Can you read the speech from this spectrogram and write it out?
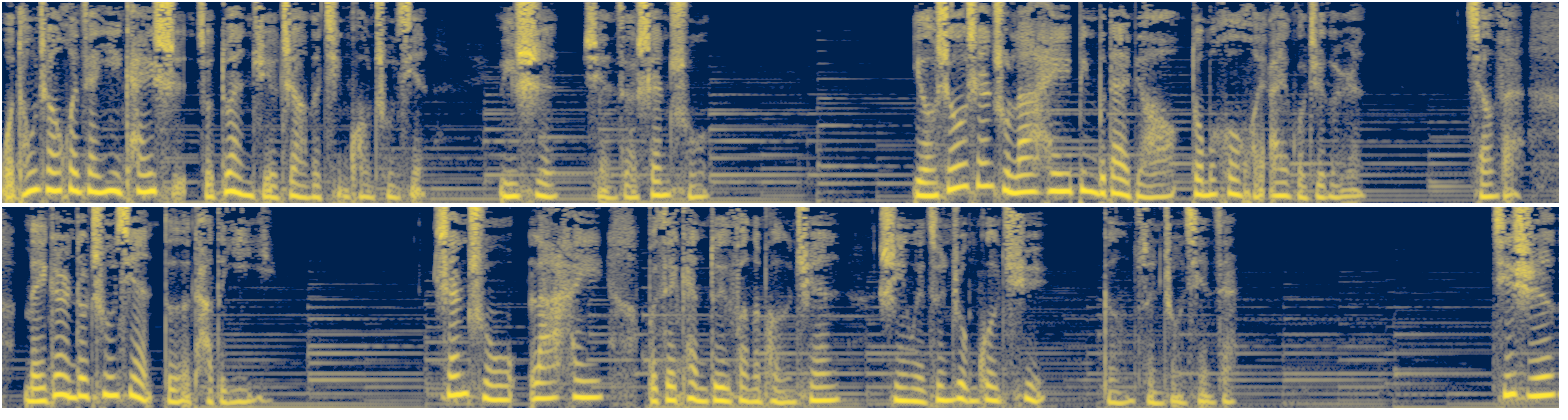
我通常会在一开始就断绝这样的情况出现，于是选择删除。有时候删除拉黑，并不代表多么后悔爱过这个人。相反，每个人的出现都有它的意义。删除、拉黑，不再看对方的朋友圈，是因为尊重过去，更尊重现在。其实，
